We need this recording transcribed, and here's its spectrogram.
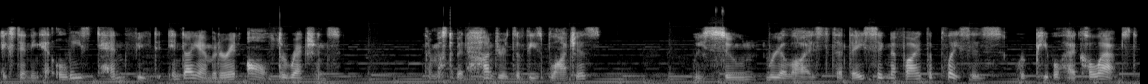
extending at least 10 feet in diameter in all directions. There must have been hundreds of these blotches. We soon realized that they signified the places where people had collapsed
